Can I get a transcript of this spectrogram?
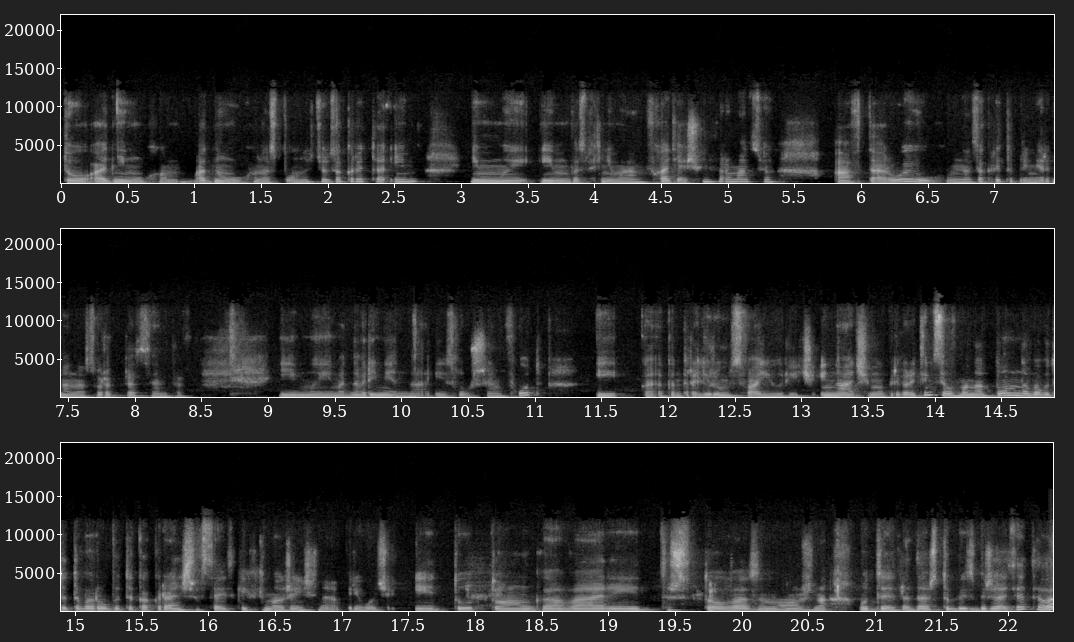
то одним ухом, одно ухо у нас полностью закрыто им, и мы им воспринимаем входящую информацию, а второе ухо у нас закрыто примерно на 40%. И мы им одновременно и слушаем вход, и контролируем свою речь. Иначе мы превратимся в монотонного вот этого робота, как раньше в советских фильмах женщина-переводчик. И тут он говорит, что возможно вот это, да, чтобы избежать этого,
